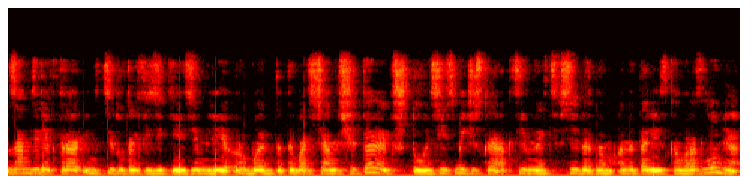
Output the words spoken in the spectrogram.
Замдиректора Института физики Земли Рубен Татывасян считает, что сейсмическая активность в северном Анатолийском разломе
